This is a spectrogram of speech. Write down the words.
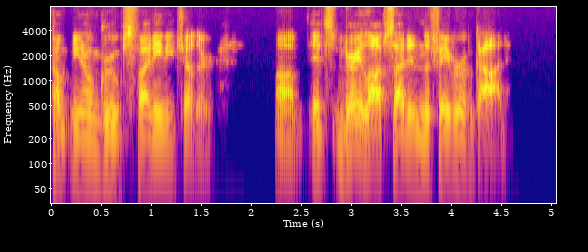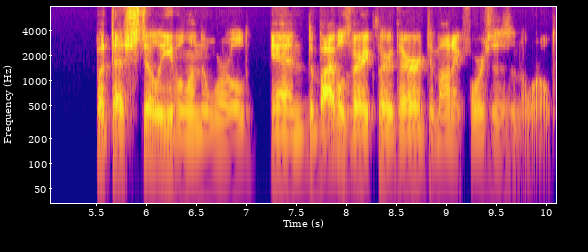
com- you know groups fighting each other. Um, it's very lopsided in the favor of God. But there's still evil in the world. And the Bible's very clear there are demonic forces in the world.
